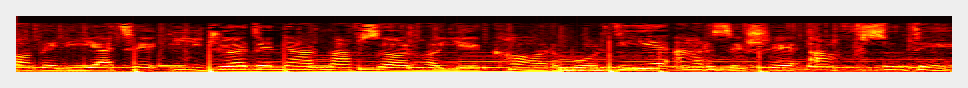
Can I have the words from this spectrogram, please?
قابلیت ایجاد نرم افزارهای کاربردی ارزش افزوده.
